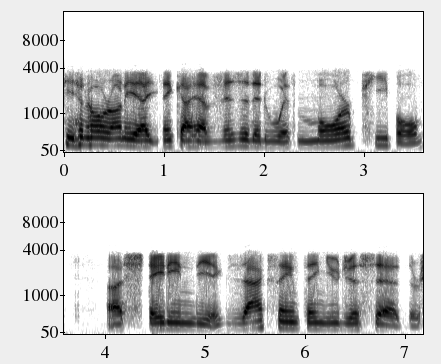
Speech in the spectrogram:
You know, Roni, I think I have visited with more people uh, stating the exact same thing you just said. They're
